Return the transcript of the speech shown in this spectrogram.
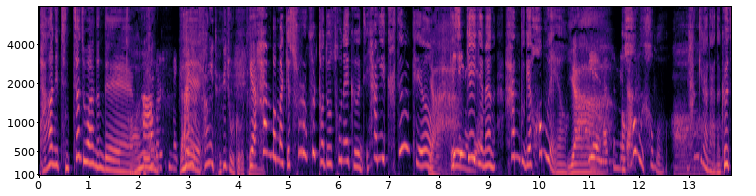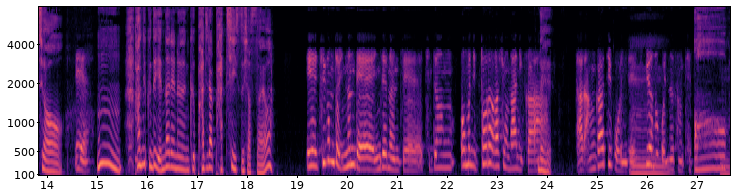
방아잎 진짜 좋아하는데. 아, 음. 아, 향- 그렇습니까? 네. 향이, 향이 되게 좋을 것 같아요. 이게 한 번만 이렇게 수르륵 훑어도 손에 그 향이 가득해요. 야. 이게 쉽게 예, 예. 얘기하면 한국의 허브예요. 야 예, 맞습니다. 어, 허브, 허브. 아. 향기가 나는. 그렇죠. 예. 음. 아니, 근데 옛날에는 그 바지락 밭이 있으셨어요? 예, 지금도 있는데, 이제는 이제, 친정, 어머니 돌아가시고 나니까, 네. 잘 안 가지고, 이제, 음. 비워놓고 있는 상태죠. 어, 음.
